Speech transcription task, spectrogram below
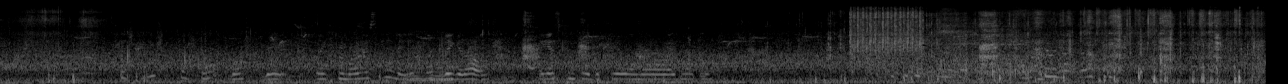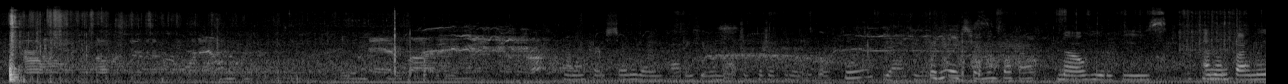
The trees like, don't look big. We're sitting, they didn't big at all. I guess compared to fuel and they're like nothing. Honestly, we don't know. When I first started learning potty, he would he like string himself out? No, he would refuse. And then finally,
